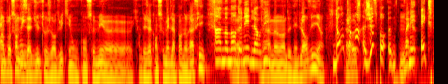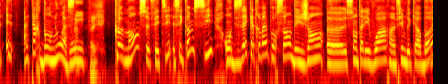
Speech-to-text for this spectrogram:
80% des Oui. adultes aujourd'hui qui ont consommé, euh, qui ont déjà consommé de la pornographie. À un moment Euh, donné de leur vie. À un moment donné de leur vie. Donc, Euh, comment, juste pour, Voilà. mais eh, attardons-nous à ça. Oui. Ouais. Comment se fait-il C'est comme si on disait 80% des gens euh, sont allés voir un film de cowboy,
